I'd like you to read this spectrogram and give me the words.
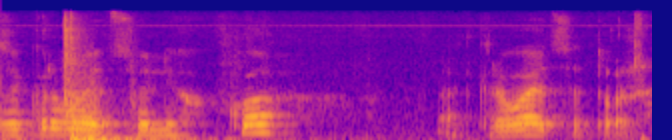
Закрывается легко, открывается тоже.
